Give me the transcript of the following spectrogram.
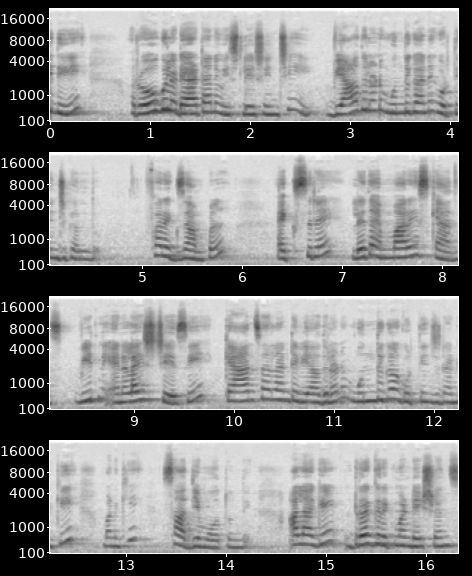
ఇది రోగుల డేటాను విశ్లేషించి వ్యాధులను ముందుగానే గుర్తించగలదు. ఫర్ ఎగ్జాంపుల్ ఎక్స్రే లేదా ఎంఆర్ఐ స్కాన్స్ వీటిని ఎనలైజ్ చేసి క్యాన్సర్ లాంటి వ్యాధులను ముందుగా గుర్తించడానికి మనకి సాధ్యమవుతుంది. అలాగే డ్రగ్ రికమెండేషన్స్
